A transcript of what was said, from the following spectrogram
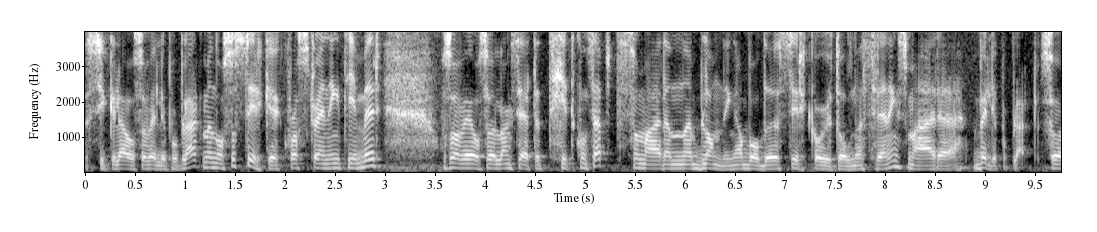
Sykkel er også veldig populært, men også styrke. Cross-training-timer. Og så har vi også lansert et hit-konsept som er en blanding av både styrke og utholdenhetstrening, som er eh, veldig populært. Så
